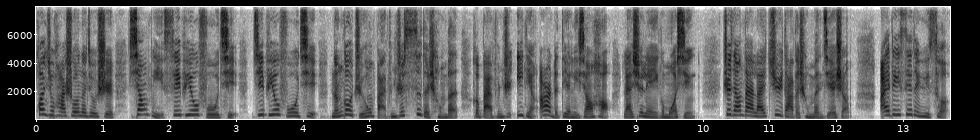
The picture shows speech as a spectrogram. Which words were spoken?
换句话说呢，就是相比 CPU 服务器，GPU 服务器能够只用百分之四的成本和百分之一点二的电力消耗来训练一个模型。这将带来巨大的成本节省。IDC 的预测，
